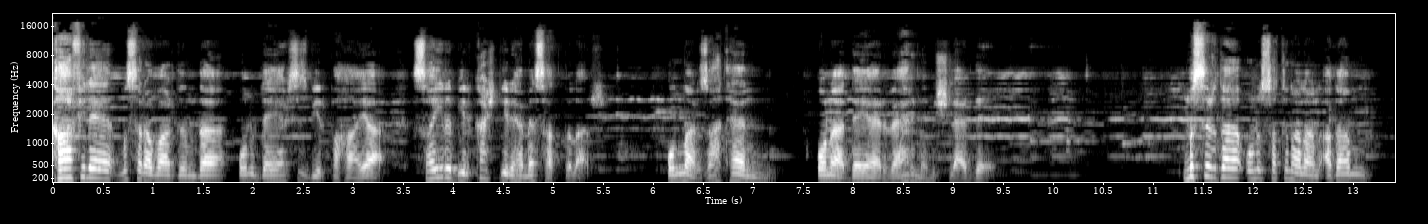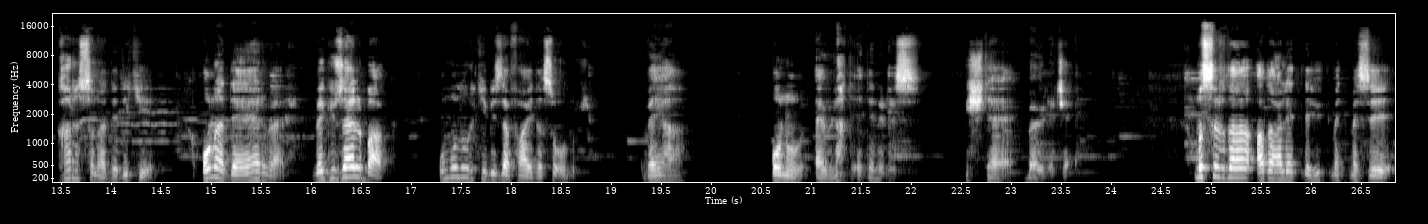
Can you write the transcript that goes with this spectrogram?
Kafile Mısır'a vardığında onu değersiz bir pahaya, sayılı birkaç dirheme sattılar. Onlar zaten ona değer vermemişlerdi. Mısır'da onu satın alan adam karısına dedi ki, ona değer ver ve güzel bak, umulur ki bize faydası olur. Veya onu evlat ediniriz. İşte böylece. Mısır'da adaletle hükmetmesi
